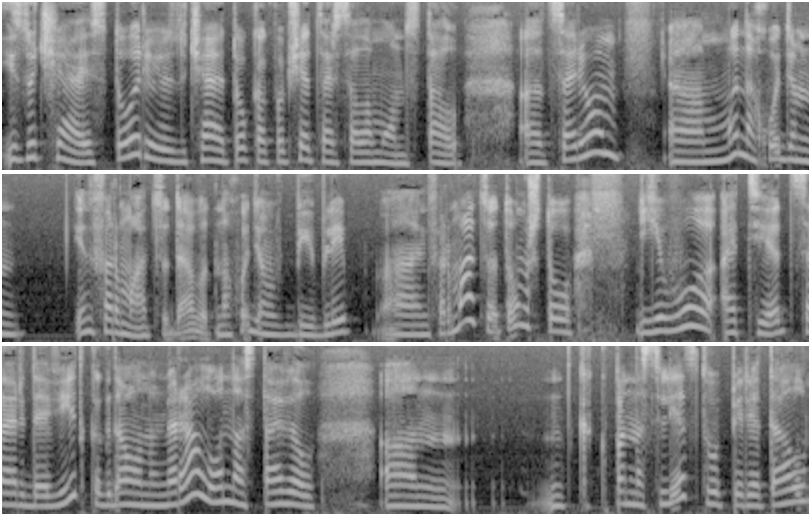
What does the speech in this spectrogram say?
изучая историю, изучая то, как вообще царь Соломон стал царем, мы находим информацию, да, вот находим в Библии информацию о том, что его отец, царь Давид, когда он умирал, он оставил как по наследству передал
